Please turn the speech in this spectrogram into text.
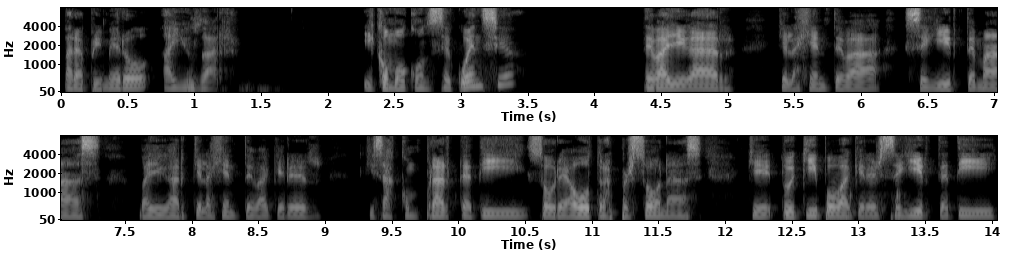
para primero ayudar? Y como consecuencia, te va a llegar que la gente va a seguirte más, va a llegar que la gente va a querer quizás comprarte a ti sobre a otras personas, que tu equipo va a querer seguirte a ti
